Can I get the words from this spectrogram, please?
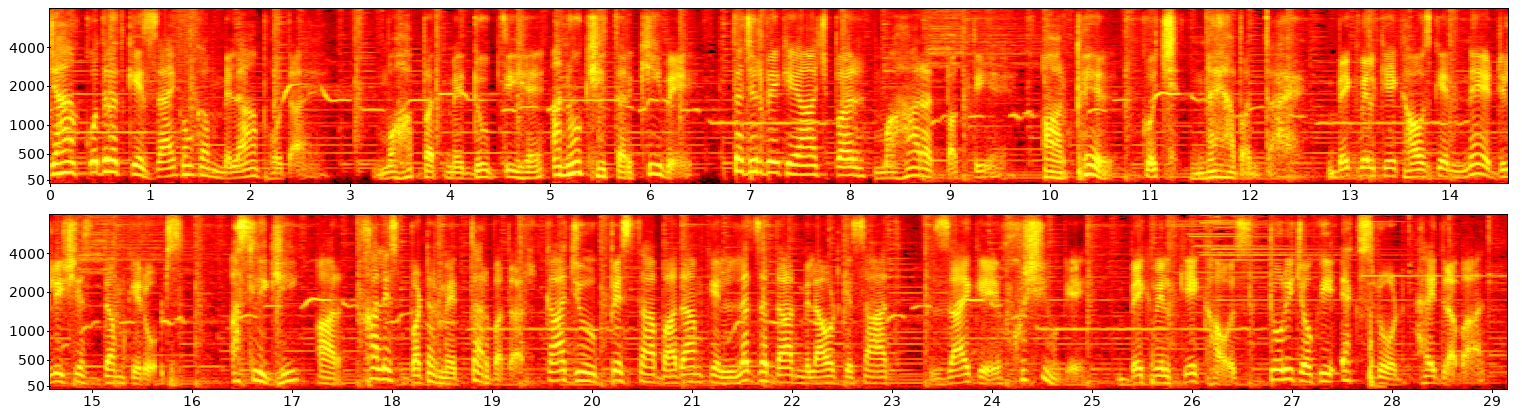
जहाँ कुदरत के जायकों का मिलाप होता है। मोहब्बत में डूबती है अनोखी तरकीबें। तजुर्बे के आँच पर महारत पकती है और फिर कुछ नया बनता है। बेकवेल केक हाउस के नए डिलीशियस दम के रोड्स असली घी और खालिस बटर में तरबतर काजू, पिस्ता, बादाम के लज्जतदार मिलावट के साथ जायके खुशियों के बेकवेल केक हाउस, टोरी चौकी एक्स रोड, हैदराबाद।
